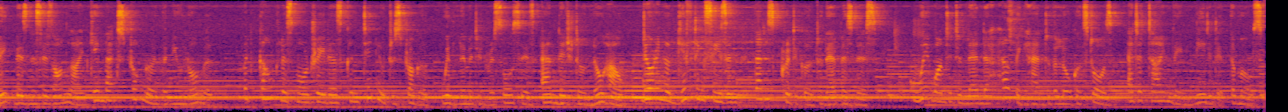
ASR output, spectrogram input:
Big businesses online came back stronger in the new normal, but countless small traders continued to struggle with limited resources and digital know-how during a gifting season that is critical to their business. We wanted to lend a helping hand to the local stores at a time they needed it the most.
